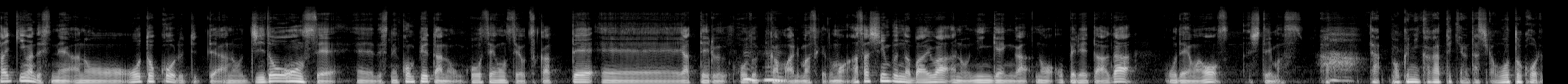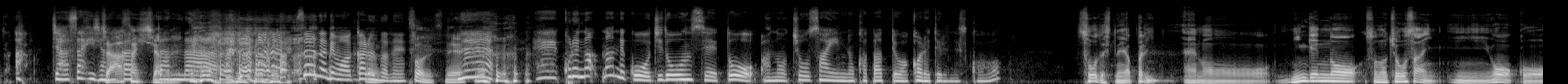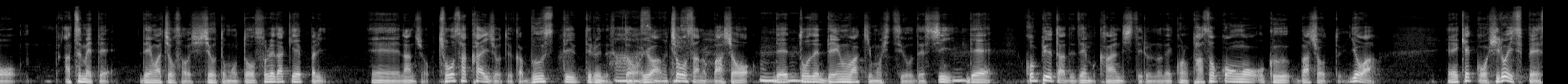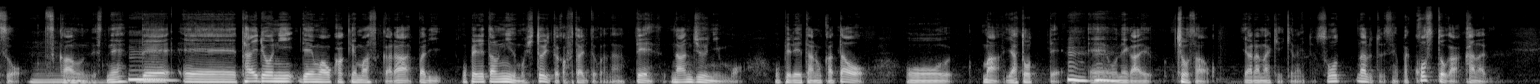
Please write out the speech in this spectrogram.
最近はですね、あのオートコールといってあの自動音声、えーですね、コンピューターの合成音声を使って、えーやっている報道機関もありますけども、朝日新聞の場合はあの人間がのオペレーターがお電話をしています。あだ僕にかかってきたのは確かオートコールだった。あじゃあ朝日じゃなかったんだ。そういうのでもわかるんだね。そうですね。ねええーこれななんでこう自動音声とあの調査員の方って分かれてるんですか？そうですね、やっぱり、あの人間のその調査員をこう集めて電話調査をしようと思うと、それだけやっぱりえーなんでしょう。調査会場というかブースって言ってるんですけど要は調査の場所。うんうん。で当然電話機も必要ですし、うん。でコンピューターで全部管理してるのでこのパソコンを置く場所という要は、えー結構広いスペースを使うんですね。うん。で、えー大量に電話をかけますからやっぱりオペレーターの人数も1人とか2人とかじゃなくて何十人もオペレーターの方をおまあ、雇って、うんうん。えーお願い調査をやらなきゃいけないと。そうなるとですねやっぱりコストがかなり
